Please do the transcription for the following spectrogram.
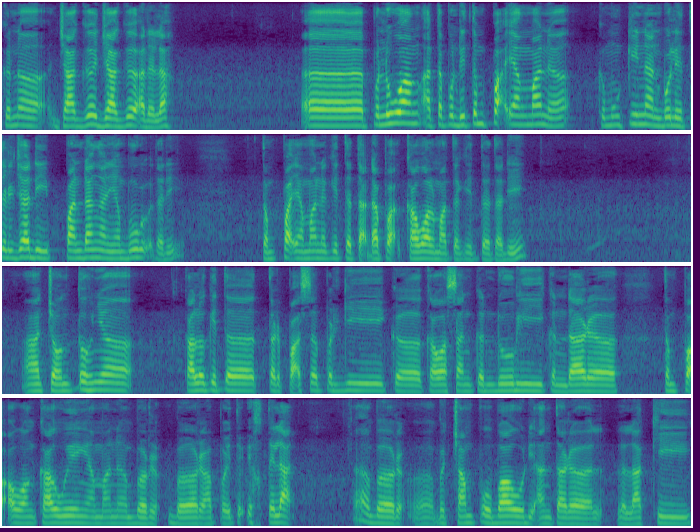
kena jaga-jaga adalah uh, peluang ataupun di tempat yang mana kemungkinan boleh terjadi pandangan yang buruk tadi, tempat yang mana kita tak dapat kawal mata kita tadi. Uh, contohnya kalau kita terpaksa pergi ke kawasan kenduri, kendara, tempat orang kahwin yang mana ber, ber apa itu ikhtilat. Ha, ber, uh, bercampur bau di antara lelaki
